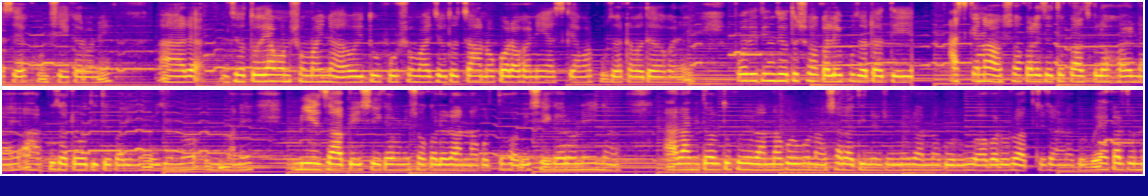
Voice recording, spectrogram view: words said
আছে এখন সেই কারণে। আর যেহেতু এমন সময় না, ওই দুপুর সময় যেহেতু চানও করা হয়নি, আজকে আমার পূজাটাও দেওয়া হয়নি। প্রতিদিন যেহেতু সকালে পূজাটা দিই আজকে না সকালে যেহেতু কাজগুলো হয় নাই, আর পূজাটাও দিতে পারি না ওই জন্য মানে মেয়ে যাবে, সেই কারণে সকালে রান্না করতে হবে, সেই কারণেই না। আর আমি তো আর দুপুরে রান্না করব না সারা দিনের জন্য রান্না করব, আবারও রাত্রে রান্না করব, একার জন্য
